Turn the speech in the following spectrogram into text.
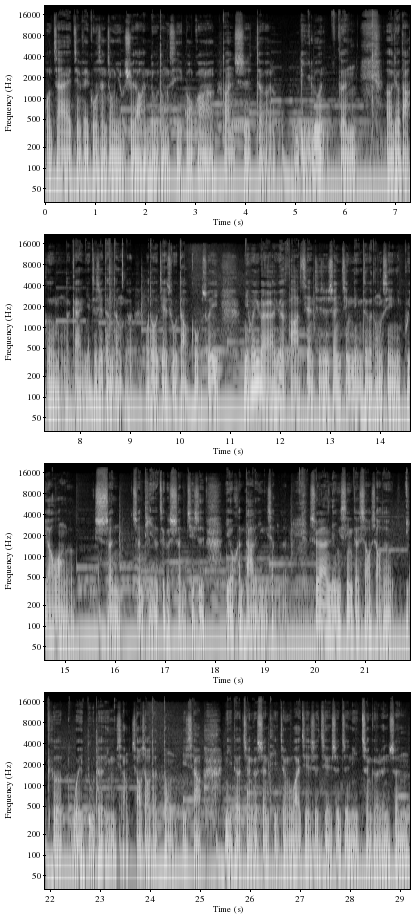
我在减肥过程中有学到很多东西，包括断食的理论跟呃六大荷尔蒙的概念，这些等等的，我都有接触到过。所以你会越来越发现，其实身心灵这个东西，你不要忘了。身身体的这个身，其实也有很大的影响的。虽然灵性的小小的一个维度的影响，小小的动一下，你的整个身体、整个外界世界，甚至你整个人生，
